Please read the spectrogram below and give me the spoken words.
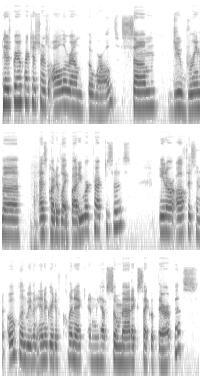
There's BREEMA practitioners all around the world. Some do BREEMA as part of like bodywork practices. In our office in Oakland, we have an integrative clinic and we have somatic psychotherapists.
